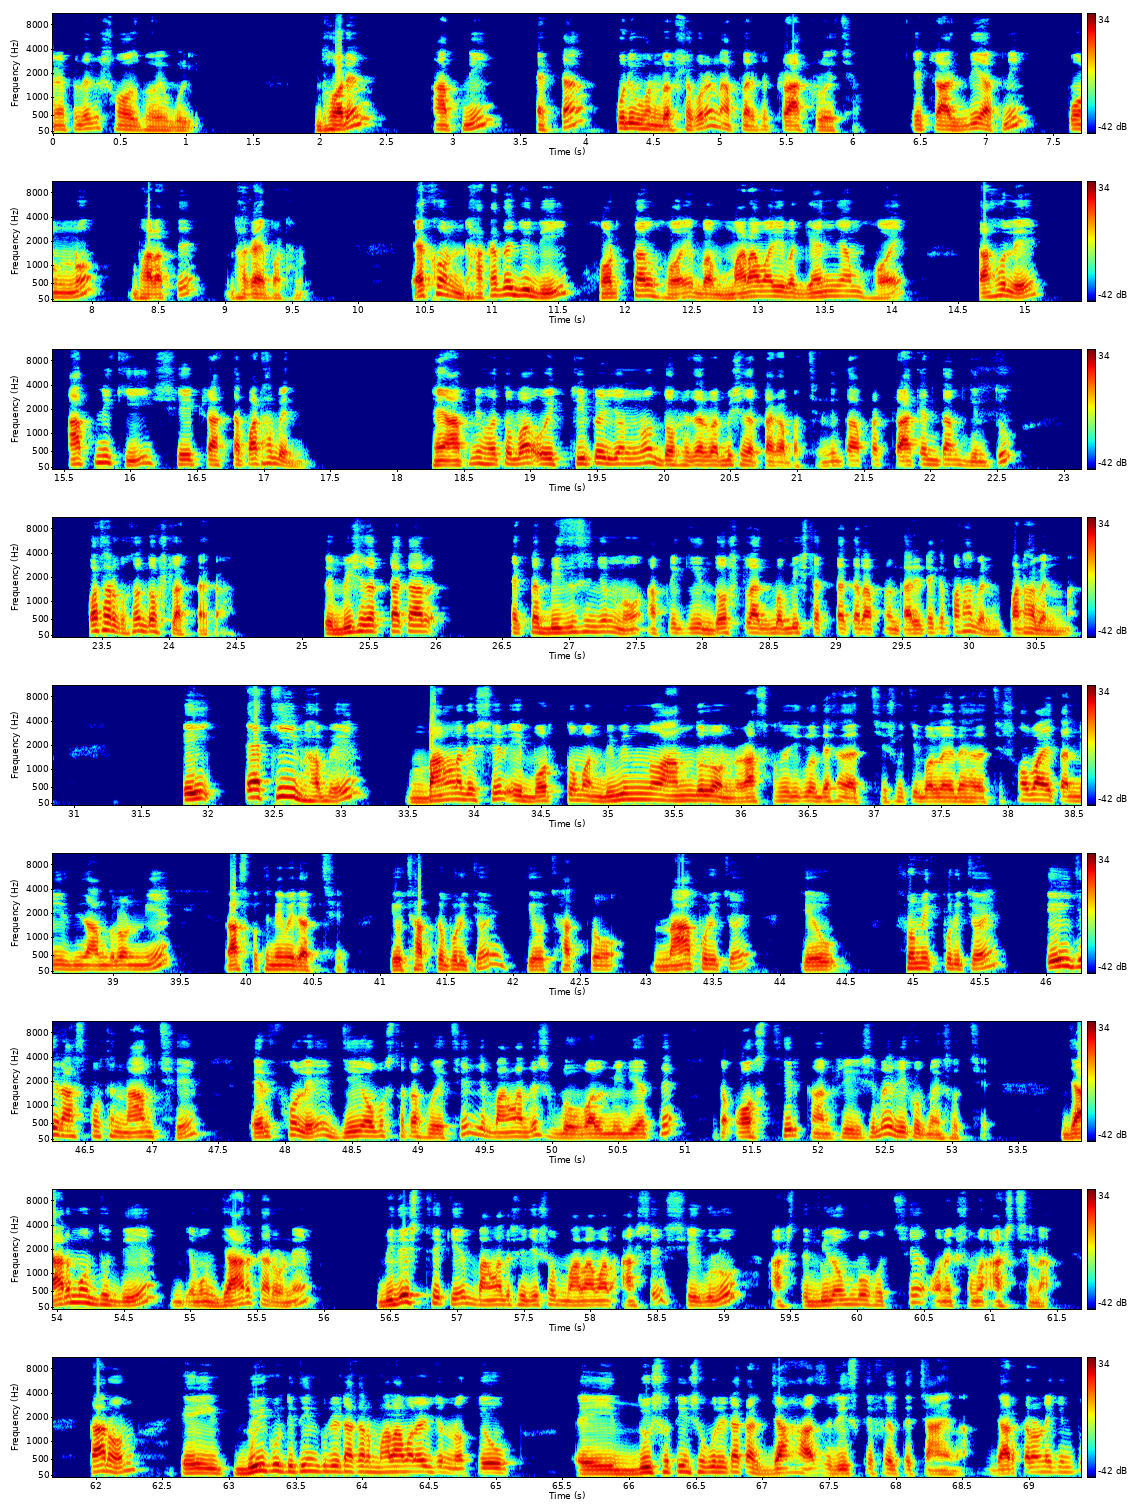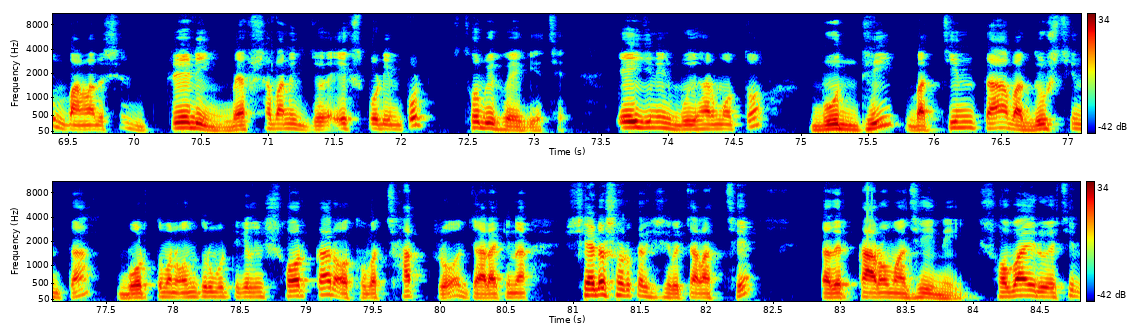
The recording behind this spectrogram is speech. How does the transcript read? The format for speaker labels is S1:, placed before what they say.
S1: আমি আপনাদেরকে সহজভাবে বলি। ধরেন আপনি একটা পরিবহন ব্যবসা করেন, আপনার একটা ট্রাক রয়েছে। এই ট্রাক দিয়ে আপনি পণ্য ভাড়াতে ঢাকায় পাঠান। এখন ঢাকাতে যদি হরতাল হয় বা মারামারি বা গ্যাঞ্জাম হয়, তাহলে আপনি কি সেই ট্রাকটা পাঠাবেন? হ্যাঁ আপনি হয়তো বা ওই ট্রিপের জন্য দশ হাজার বা বিশ হাজার টাকা পাচ্ছেন, কিন্তু আপনার ট্রাকের দাম কিন্তু কথার কথা দশ লাখ টাকা। তো বিশ হাজার টাকার একটা বিজনেসের জন্য আপনি কি দশ লাখ বা বিশ লাখ টাকার আপনার গাড়িটাকে পাঠাবেন? পাঠাবেন না। এই একইভাবে বাংলাদেশের এই বর্তমান বিভিন্ন আন্দোলন, রাজপথে যেগুলো দেখা যাচ্ছে, সচিবালয়ে দেখা যাচ্ছে, সবাই তার নিজ নিজ আন্দোলন নিয়ে রাজপথে নেমে যাচ্ছে। কেউ ছাত্র পরিচয়, কেউ ছাত্র না পরিচয়, কেউ শ্রমিক পরিচয়। এই যে রাজপথে নামছে, এর ফলে যে অবস্থাটা হয়েছে যে বাংলাদেশ গ্লোবাল মিডিয়াতে একটা অস্থির কান্ট্রি হিসেবে রিকগনাইজ হচ্ছে। যার মধ্য দিয়ে এবং যার কারণে বিদেশ থেকে বাংলাদেশে যেসব মালামাল আসে, সেগুলো আসতে বিলম্ব হচ্ছে, অনেক সময় আসছে না। কারণ এই দুই কোটি, তিন কোটি টাকার মালামালের জন্য কেউ এই দুইশো, তিনশো কোটি টাকার জাহাজ রিস্কে ফেলতে চায় না। যার কারণে কিন্তু বাংলাদেশের ট্রেডিং, ব্যবসা বাণিজ্য এক্সপোর্ট ইম্পোর্ট স্থবির হয়ে গিয়েছে। এই জিনিস বোঝার মতো বুদ্ধি বা চিন্তা বা দুশ্চিন্তা বর্তমান অন্তর্বর্তীকালীন সরকার অথবা ছাত্র যারা কিনা শ্যাডো সরকার হিসেবে চালাচ্ছে, তাদের কারও মাঝেই নেই। সবাই রয়েছে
